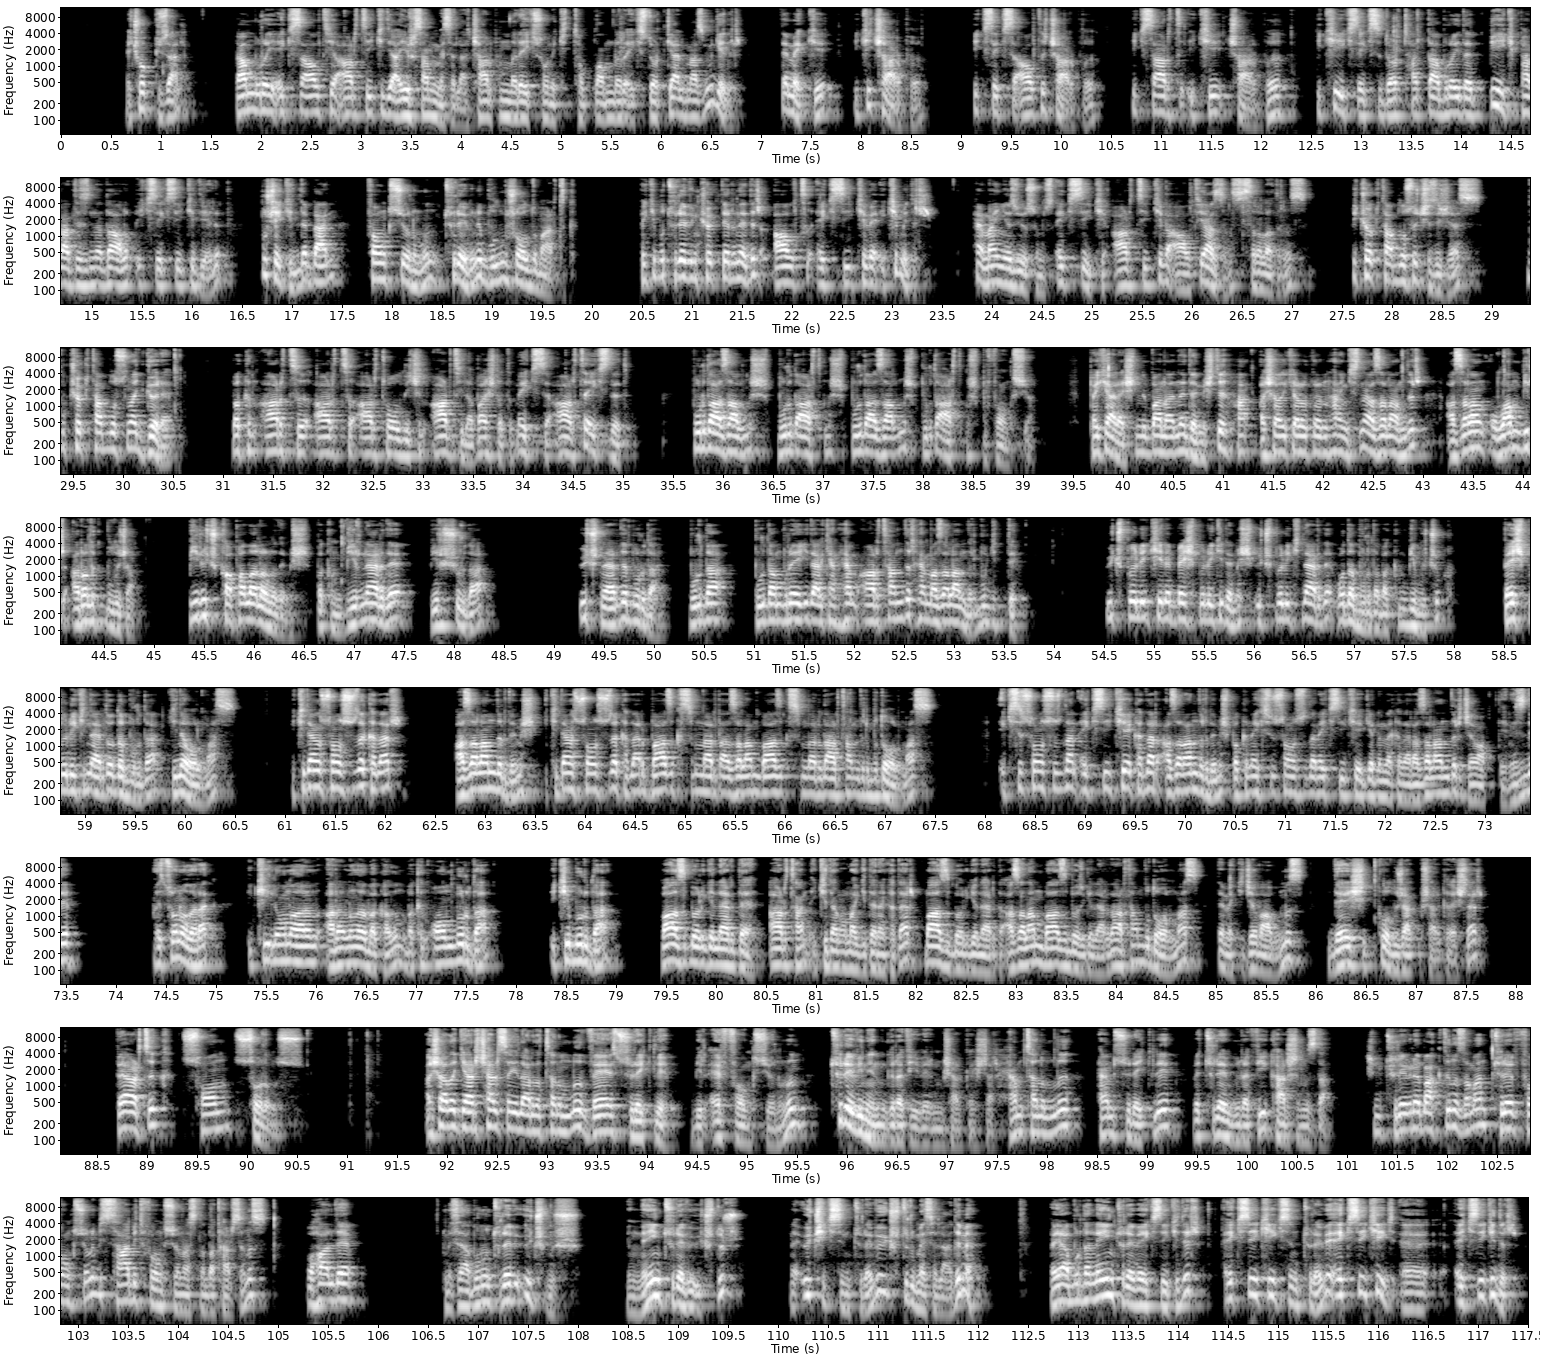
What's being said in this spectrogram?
E çok güzel. Ben burayı eksi 6'ya artı 2 diye ayırsam mesela çarpımları eksi 12 toplamları eksi 4 gelmez mi? Gelir. Demek ki 2 çarpı x eksi 6 çarpı x artı 2 çarpı 2x eksi 4 hatta burayı da bir iki parantezinde daha alıp x eksi 2 diyelim. Bu şekilde ben fonksiyonumun türevini bulmuş oldum artık. Peki bu türevin kökleri nedir? 6, eksi 2 ve 2 midir? Hemen yazıyorsunuz. Eksi 2, artı 2 ve 6 yazdınız, sıraladınız. Bir kök tablosu çizeceğiz. Bu kök tablosuna göre bakın artı, artı, artı olduğu için artıyla başladım. Eksi, artı, eksi dedim. Burada azalmış, burada artmış, burada azalmış, burada artmış bu fonksiyon. Pekala şimdi bana ne demişti? Ha, aşağıdaki aralıkların hangisine azalandır? Azalan olan bir aralık bulacağım. 1 3 kapalı aralığı demiş. Bakın 1 nerede? 1 şurada. 3 nerede? Burada. Burada buradan buraya giderken hem artandır hem azalandır. Bu gitti. 3 bölü 2 ile 5 bölü 2 demiş. 3 bölü 2 nerede? O da burada bakın 1,5. 5 bölü 2 nerede? O da burada. Yine olmaz. 2'den sonsuza kadar azalandır demiş. 2'den sonsuza kadar bazı kısımlarda azalan bazı kısımlarda artandır. Bu da olmaz. Eksi sonsuzdan eksi 2'ye kadar azalandır demiş. Bakın eksi sonsuzdan eksi 2'ye gelene kadar azalandır. Cevap denizli. Ve son olarak 2 ile 10 aran, aranına bakalım. Bakın 10 burada. 2 burada. Bazı bölgelerde artan 2'den 10'a gidene kadar. Bazı bölgelerde azalan bazı bölgelerde artan bu da olmaz. Demek ki cevabımız D şıkkı olacakmış arkadaşlar. Ve artık son sorumuz. Aşağıda gerçel sayılarda tanımlı ve sürekli bir f fonksiyonunun türevinin grafiği verilmiş arkadaşlar. Hem tanımlı hem sürekli ve türev grafiği karşımızda. Şimdi türevine baktığınız zaman türev fonksiyonu bir sabit fonksiyon aslında bakarsanız. O halde mesela bunun türevi 3'müş. E neyin türevi 3'tür? 3x'in türevi 3'tür mesela değil mi? Veya burada neyin türevi eksi 2'dir? Eksi 2x'in türevi eksi 2, e, eksi 2'dir.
